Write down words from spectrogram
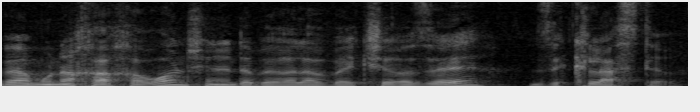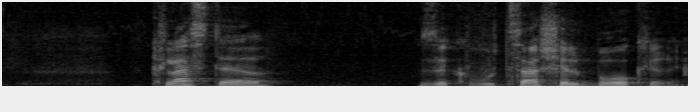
והמונח האחרון שנדבר עליו בהקשר הזה זה cluster. Cluster זה קבוצה של ברוקרים.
